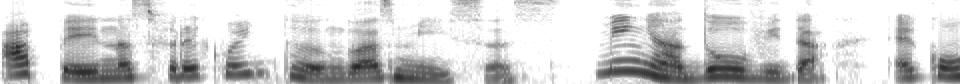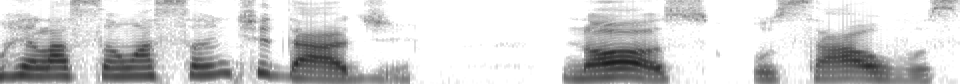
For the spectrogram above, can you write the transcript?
apenas frequentando as missas. Minha dúvida é com relação à santidade. Nós, os salvos,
